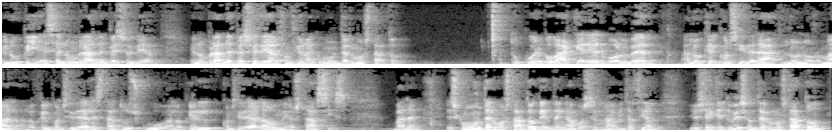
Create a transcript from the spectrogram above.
El UPI es el umbral de peso ideal. El umbral de peso ideal funciona como un termostato. Tu cuerpo va a querer volver a lo que él considera lo normal, a lo que él considera el status quo, a lo que él considera la homeostasis. ¿Vale? Es como un termostato que tengamos en una habitación. Yo sé que tuviese un termostato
